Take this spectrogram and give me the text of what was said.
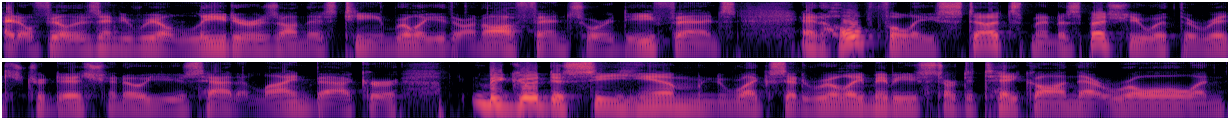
I don't feel there's any real leaders on this team, really, either on offense or defense. And hopefully, Stutzman, especially with the rich tradition and OU's had at linebacker. It'd be good to see him, like I said, really maybe start to take on that role and,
